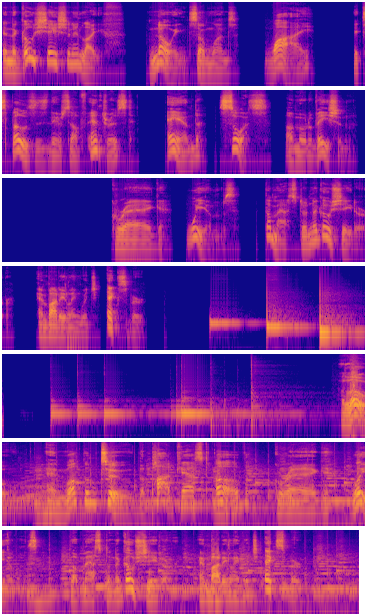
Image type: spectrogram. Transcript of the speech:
In negotiation in life, knowing someone's why exposes their self interest and source of motivation. Greg Williams, the master negotiator and body language expert. Hello, and welcome to the podcast of Greg Williams, the master negotiator and body language expert.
